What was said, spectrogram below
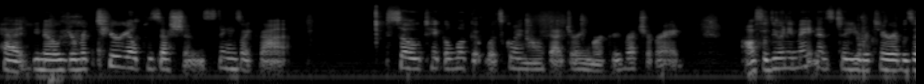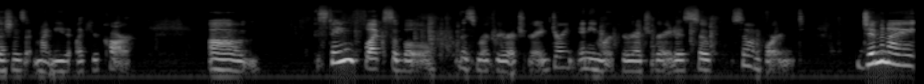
head, you know, your material possessions, things like that. So take a look at what's going on with that during Mercury retrograde. Also do any maintenance to your material possessions that might need it, like your car. Um, staying flexible this Mercury retrograde during any Mercury retrograde is so so important. Gemini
